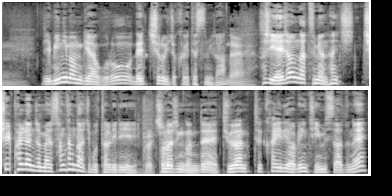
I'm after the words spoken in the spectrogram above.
음. 이제 미니멈 계약으로 네츠로 이적하게 됐습니다. 네. 사실 예전 같으면 한 7, 8년 전만 해도 상상도 하지 못할 일이 그렇죠. 벌어진 건데 듀란트, 카이리 어빙, 제임스 하든에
